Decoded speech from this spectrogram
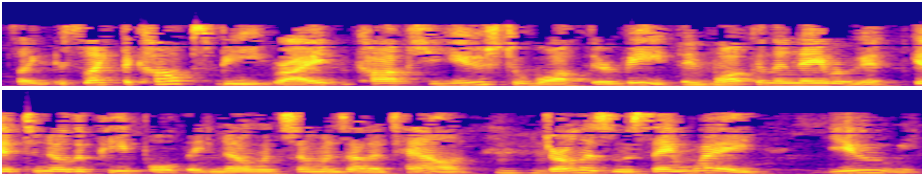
It's like, it's like the cops beat, right? Cops used to walk their beat. They walk in the neighborhood, get to know the people. They know when someone's out of town. Journalism the same way. You,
